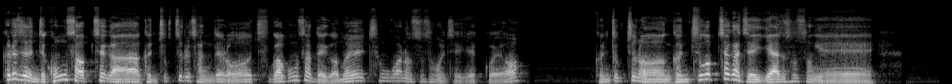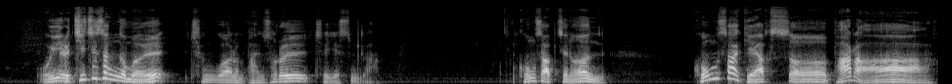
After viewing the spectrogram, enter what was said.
그래서 이제 공사업체가 건축주를 상대로 추가 공사 대금을 청구하는 소송을 제기했고요. 건축주는 건축업체가 제기한 소송에 오히려 지체상금을 청구하는 반소를 제기했습니다. 공사업체는 공사계약서 봐라.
